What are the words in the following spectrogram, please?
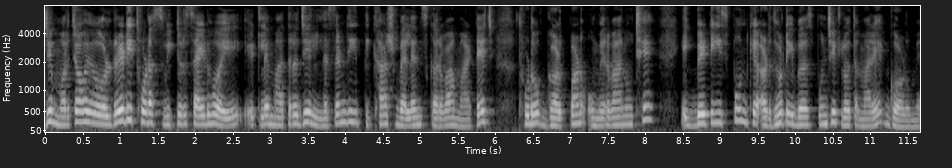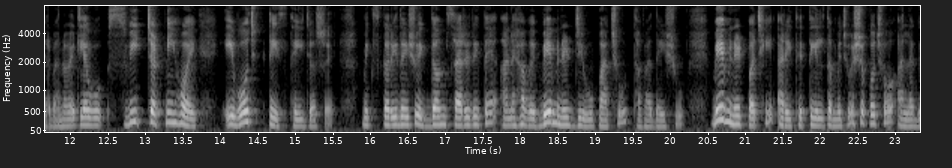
જે મરચાં હોય ઓલરેડી થોડા સ્વીટર સાઈડ હોય, એટલે માત્ર જે લસણની તીખાશ બેલેન્સ કરવા માટે જ થોડો ગળપણ ઉમેરવાનું છે. એક બે ટીસ્પૂન કે અડધો ટેબલ સ્પૂન જેટલો તમારે ગોળ ઉમેરવાનો. એટલે સ્વીટ ચટણી હોય, એવો જ ટેસ્ટ થઈ જશે. મિક્સ કરી દઈશું એકદમ સારી રીતે અને હવે બે મિનિટ જેવું પાછું થવા દઈશું. બે મિનિટ પછી આ રીતે તેલ તમે જોઈ શકો છો અલગ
